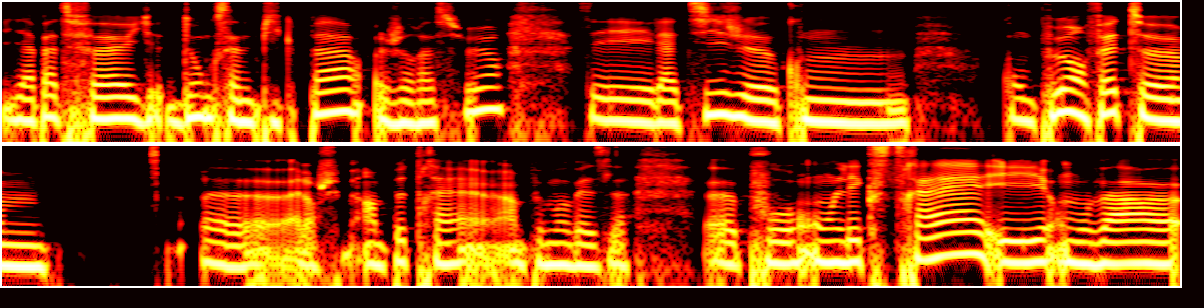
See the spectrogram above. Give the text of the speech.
il n'y a pas de feuilles, donc ça ne pique pas, je rassure. C'est la tige qu'on qu'on peut en fait euh, alors je suis un peu très un peu mauvaise là. Euh, pour on l'extrait et on va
